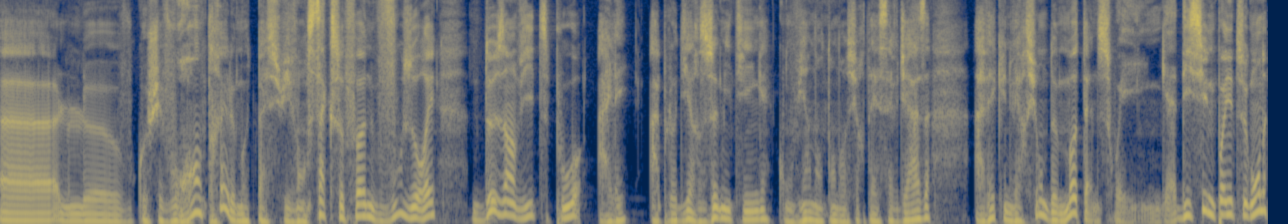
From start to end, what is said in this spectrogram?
euh, le, vous cochez, vous rentrez le mot de passe suivant saxophone. Vous aurez deux invites pour aller applaudir The Meeting qu'on vient d'entendre sur TSF Jazz avec une version de Moten Swing. D'ici une poignée de secondes,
